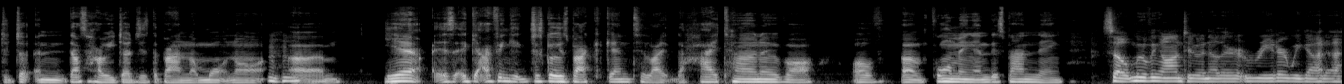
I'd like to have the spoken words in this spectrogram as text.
the ju- and that's how he judges the band and whatnot. Mhm. Um, yeah, it's, I think it just goes back again to like the high turnover of um forming and disbanding. So moving on to another reader, we got uh,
